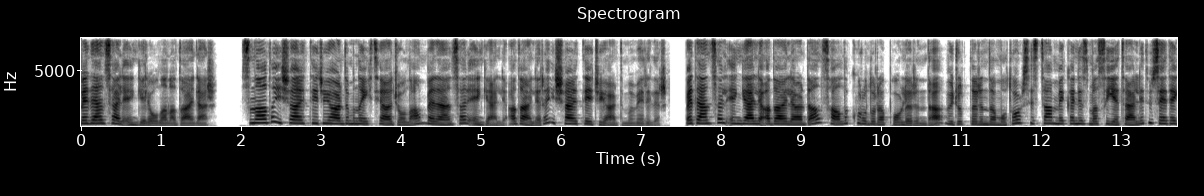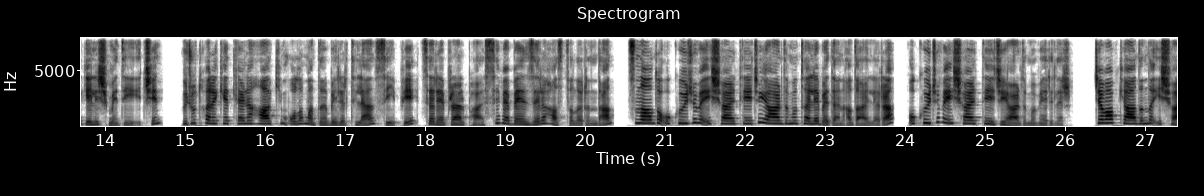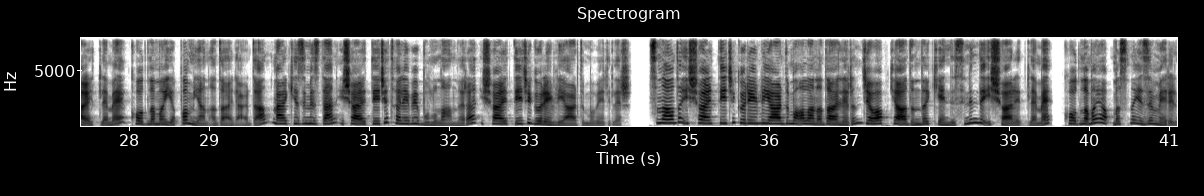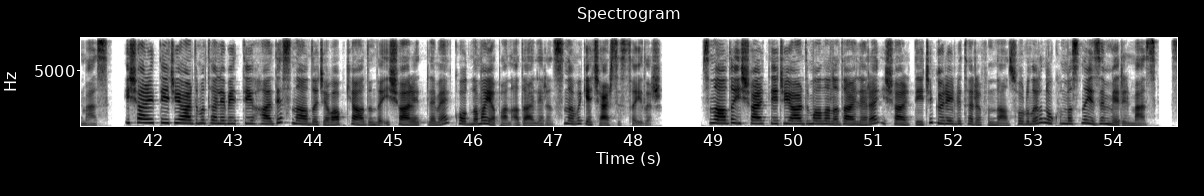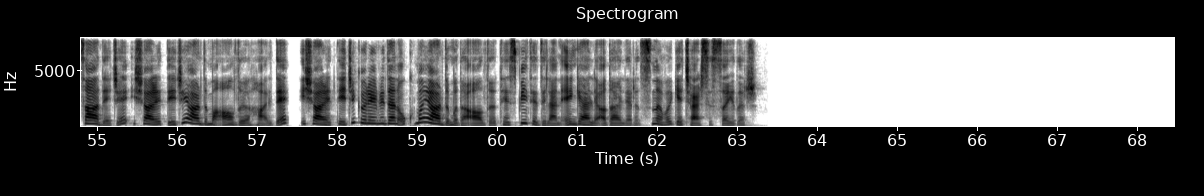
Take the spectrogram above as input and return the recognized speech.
Bedensel engeli olan adaylar. Sınavda işaretleyici yardımına ihtiyacı olan bedensel engelli adaylara işaretleyici yardımı verilir. Bedensel engelli adaylardan sağlık kurulu raporlarında vücutlarında motor sistem mekanizması yeterli düzeyde gelişmediği için vücut hareketlerine hakim olamadığı belirtilen CP, serebral palsi ve benzeri hastalarından sınavda okuyucu ve işaretleyici yardımı talep eden adaylara okuyucu ve işaretleyici yardımı verilir. Cevap kağıdında işaretleme, kodlama yapamayan adaylardan merkezimizden işaretleyici talebi bulunanlara işaretleyici görevli yardımı verilir. Sınavda işaretleyici görevli yardımı alan adayların cevap kağıdında kendisinin de işaretleme, kodlama yapmasına izin verilmez. İşaretleyici yardımı talep ettiği halde sınavda cevap kağıdında işaretleme, kodlama yapan adayların sınavı geçersiz sayılır. Sınavda işaretleyici yardımı alan adaylara işaretleyici görevli tarafından soruların okunmasına izin verilmez. Sadece işaretleyici yardımı aldığı halde işaretleyici görevliden okuma yardımı da aldığı tespit edilen engelli adayların sınavı geçersiz sayılır.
